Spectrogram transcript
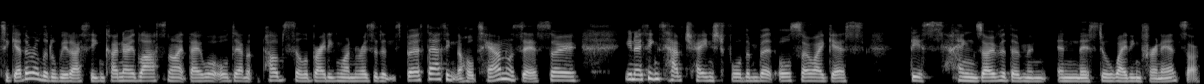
together a little bit. I think I know last night they were all down at the pub celebrating one resident's birthday. I think the whole town was there. So, you know, things have changed for them, but also I guess this hangs over them, and, and they're still waiting for an answer.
